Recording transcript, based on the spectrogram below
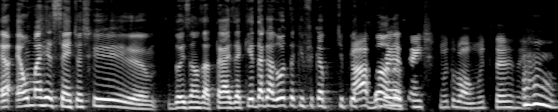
É, é um mais recente, acho que dois anos atrás. É aquele da garota que fica te Ah, super perturbando. recente. Muito bom, muito recente. Uhum.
